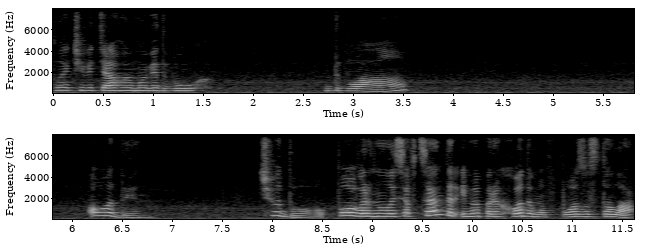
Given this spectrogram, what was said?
Плечі відтягуємо від вух. Два. Один. Чудово. Повернулися в центр і ми переходимо в позу стола.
